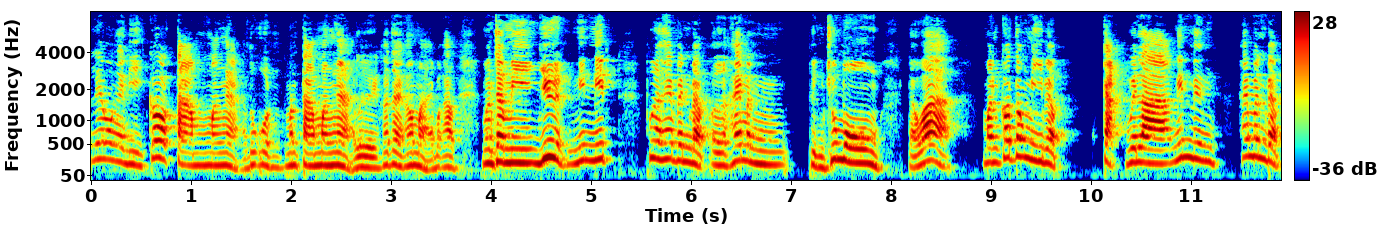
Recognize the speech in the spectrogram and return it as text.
เรียกว่าไงดีก็ตามมังงะทุกคนมันตามมังงะเลยเข้าใจเข้าหมายปะครับ มันจะมียืดนิดๆเพื่อให้เป็นแบบเออให้มันถึงชั่วโมง แต่ว่ามันก็ต้องมีแบบกัดเวลานิดนึงให้มันแบบ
